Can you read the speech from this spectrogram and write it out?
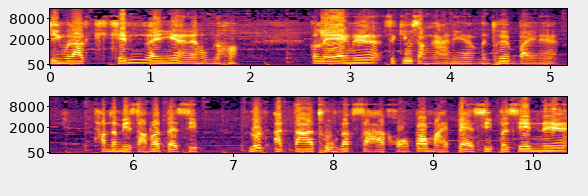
จริงเวลาเค้นอะไรเงี้ยนะผมเนาะ ก็แรงนะฮะ สกิลสังหารเนี่ยมันเพิ่มไปนะฮะทำดาเมจ 380 ลดอัตราถูกรักษาของเป้าหมาย 80%นะฮะ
